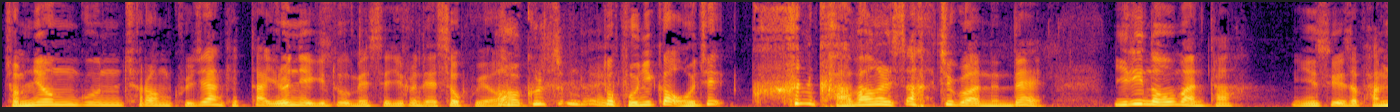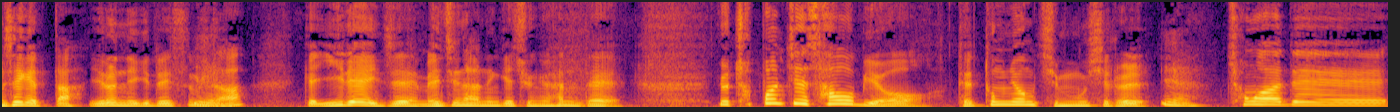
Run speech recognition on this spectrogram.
점령군처럼 굴지 않겠다 이런 얘기도 메시지로 냈었고요. 아, 그렇습니다. 또 보니까 어제 큰 가방을 싸가지고 왔는데 일이 너무 많다. 인수위에서 밤새겠다 이런 얘기도 했습니다. 예. 그러니까 일에 이제 매진하는 게 중요한데 요 첫 번째 사업이요 대통령 집무실을 예. 청와대에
